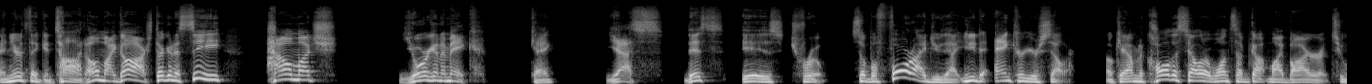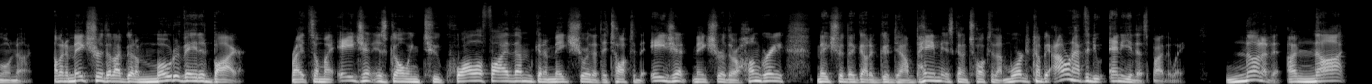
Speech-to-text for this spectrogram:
And you're thinking, Todd, oh my gosh, they're going to see how much you're going to make. Okay. Yes, this is true. So before I do that, you need to anchor your seller. Okay. I'm going to call the seller once I've got my buyer at 209. I'm going to make sure that I've got a motivated buyer, right? So my agent is going to qualify them, going to make sure that they talk to the agent, make sure they're hungry, make sure they've got a good down payment, is going to talk to that mortgage company. I don't have to do any of this, by the way. None of it. I'm not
